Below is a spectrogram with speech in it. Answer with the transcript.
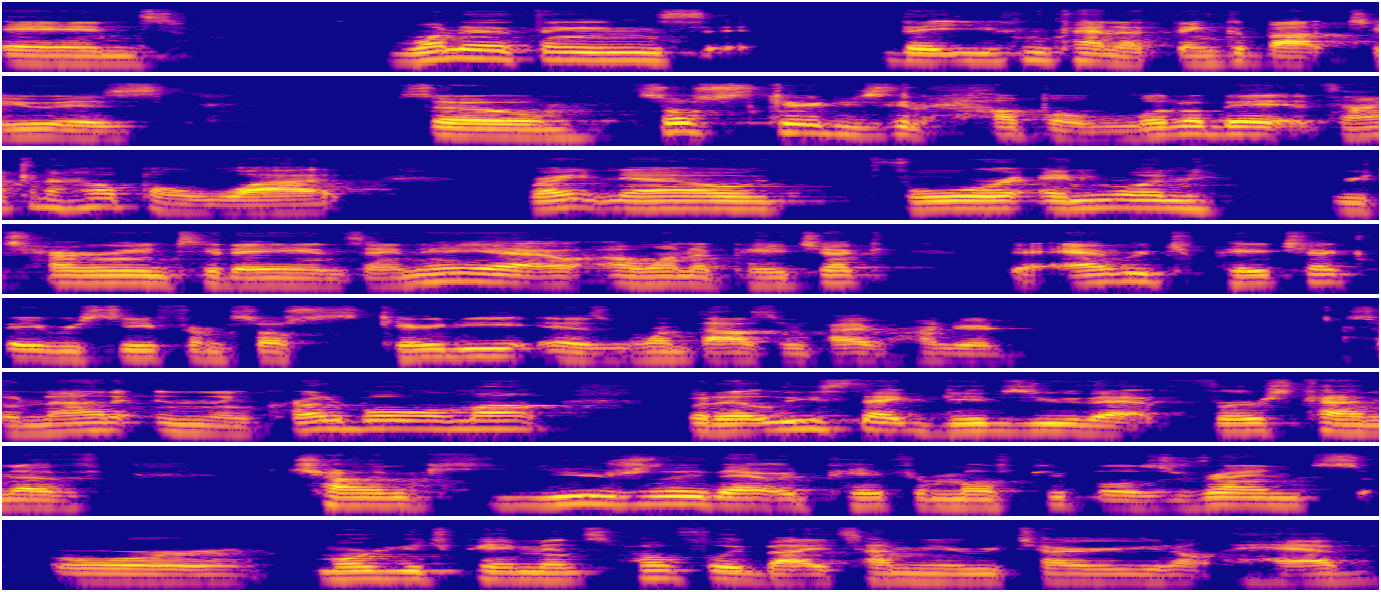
And one of the things that you can kind of think about too is so Social Security is going to help a little bit. It's not going to help a lot right now for anyone retiring today and saying, "Hey, I, I want a paycheck." The average paycheck they receive from Social Security is one thousand five hundred. So not an incredible amount, but at least that gives you that first kind of chunk. Usually that would pay for most people's rents or mortgage payments. Hopefully by the time you retire, you don't have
